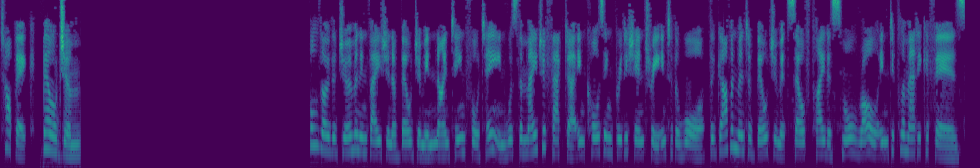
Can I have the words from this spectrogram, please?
Topic. Belgium Although the German invasion of Belgium in 1914 was the major factor in causing British entry into the war, the government of Belgium itself played a small role in diplomatic affairs.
